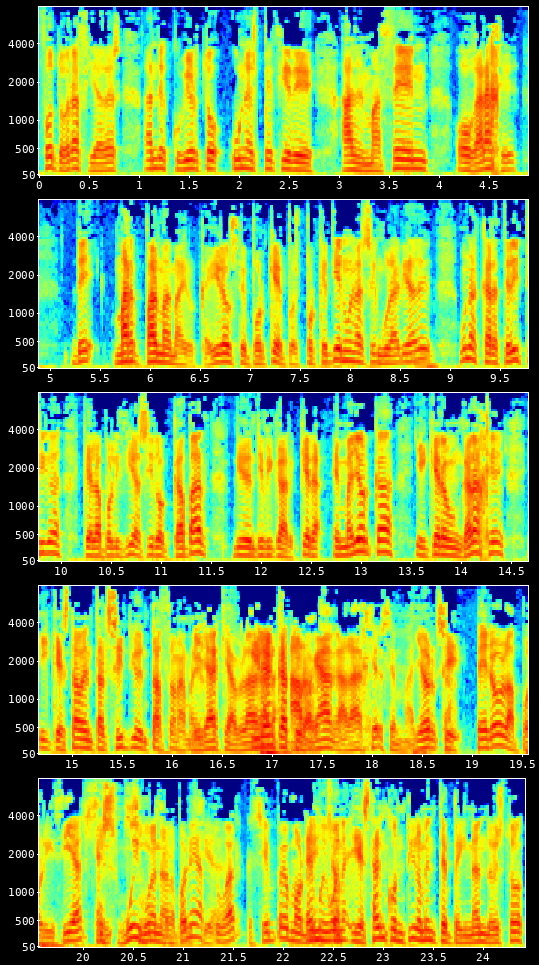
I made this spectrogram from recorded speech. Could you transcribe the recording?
fotografiadas han descubierto una especie de almacén o garaje de Mar Palma de Mallorca. Y dirá usted, ¿por qué? Pues porque tiene unas singularidades, unas características que la policía ha sido capaz de identificar, que era en Mallorca y que era un garaje y que estaba en tal sitio, en tal zona Mallorca. Mira que hablar, habrá garajes en Mallorca, sí. pero la policía es muy buena la policía. Pone a actuar, siempre hemos es muy buena y están continuamente peinando esto,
